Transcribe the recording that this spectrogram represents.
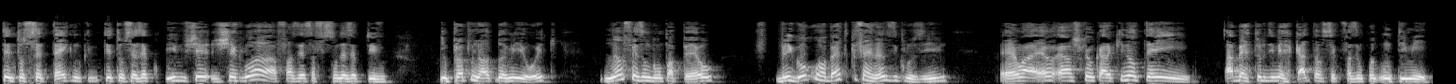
Tentou ser técnico, tentou ser executivo, che chegou a fazer essa função de executivo no próprio Náutico 2008. Não fez um bom papel, brigou com o Roberto Fernandes, inclusive. É uma, eu, eu acho que é um cara que não tem abertura de mercado para você fazer um, um, time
